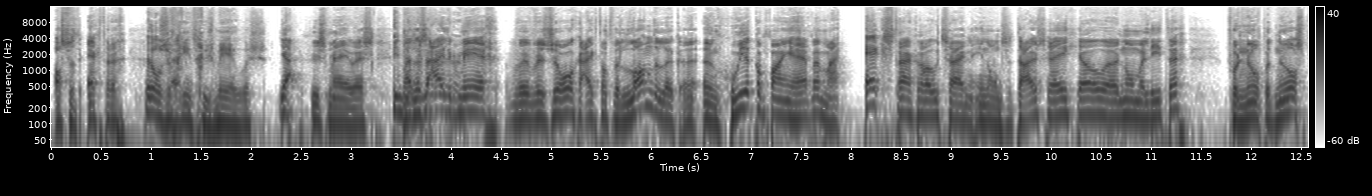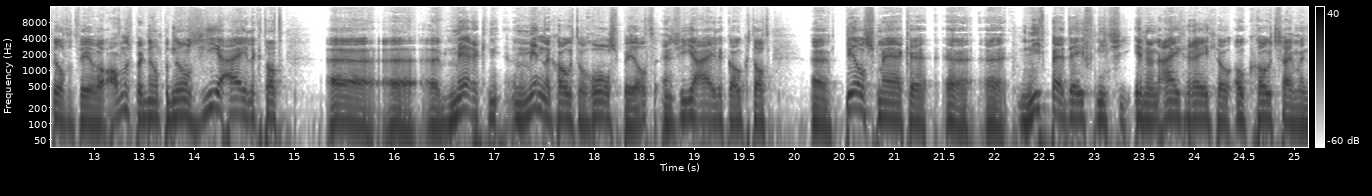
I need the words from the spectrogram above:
Als we het echter. Met onze vriend Guus Meeuwis. Ja, Guus Meeuwis. Maar dat is eigenlijk meer. We, we zorgen eigenlijk dat we landelijk een, een, goede campagne hebben. Maar extra groot zijn in onze thuisregio, uh, normaliter. Voor 0.0 speelt het weer wel anders. Bij 0.0 zie je eigenlijk dat merk een minder grote rol speelt. En zie je eigenlijk ook dat uh, pilsmerken niet per definitie in hun eigen regio ook groot zijn met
